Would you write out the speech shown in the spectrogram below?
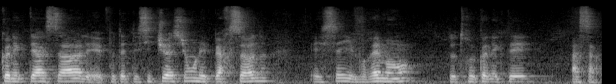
connectées à ça, les- peut-être les situations, les personnes. Essaye vraiment de te reconnecter à ça.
